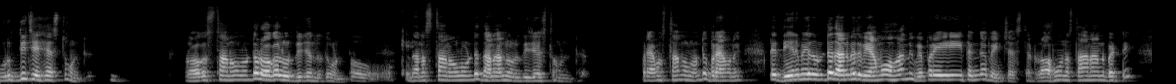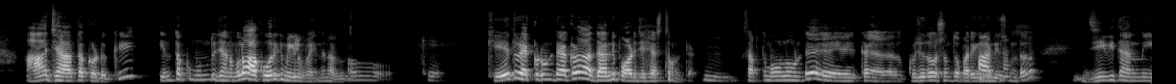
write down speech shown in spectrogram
వృద్ధి చేసేస్తూ ఉంటాడు. రోగస్థానంలో ఉంటే రోగాలు వృద్ధి చెందుతూ ఉంటాయి. ధనస్థానంలో ఉంటే ధనాన్ని వృద్ధి చేస్తూ ఉంటాడు ప్రేమస్థానంలో ఉంటే ప్రేమని అంటే దేని మీద ఉంటే దాని మీద వ్యామోహాన్ని విపరీతంగా పెంచేస్తాడు రాహు ఉన్న స్థానాన్ని బట్టి ఆ జాతకుడికి ఇంతకు ముందు జన్మలో ఆ కోరిక మిగిలిపోయిందని అర్థం. కేతు ఎక్కడుంటే అక్కడ దాన్ని పాడు చేసేస్తూ ఉంటాడు. సప్తమంలో ఉంటే కుజదోషంతో పరిగణన. తీసుకుంటారు జీవితాన్ని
